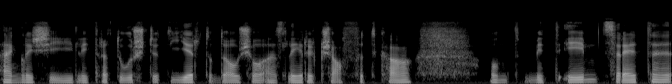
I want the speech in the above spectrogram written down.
englische Literatur studiert und auch schon als Lehrer geschafft Und mit ihm zu reden,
